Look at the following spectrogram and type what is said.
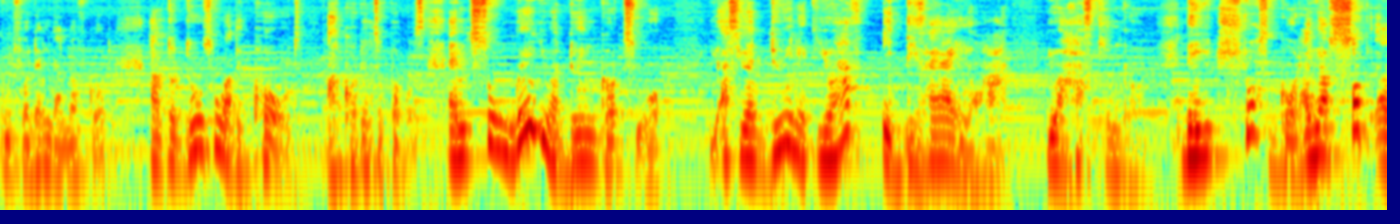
good for them that love God and to those who are the called according to purpose. And so when you are doing God's work, as you are doing it, you have a desire in your heart. You are asking God. Then you trust God and you have sought uh,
